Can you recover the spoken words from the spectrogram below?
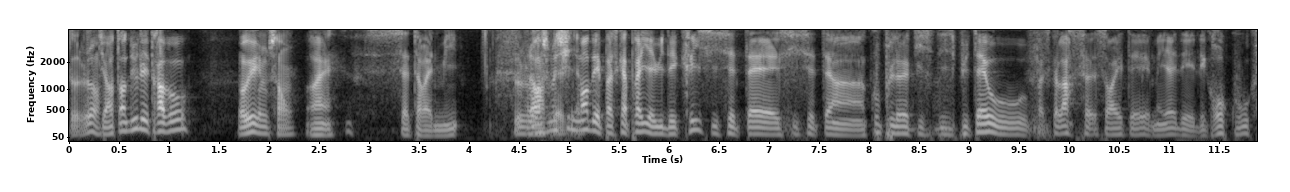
Toujours. Tu as entendu les travaux? Oui, il me semble. Ouais, 7h30. Toujours Alors je me suis demandé parce qu'après il y a eu des cris si c'était si c'était un couple qui se disputait ou parce que là ça, aurait été mais il y avait des, des gros coups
